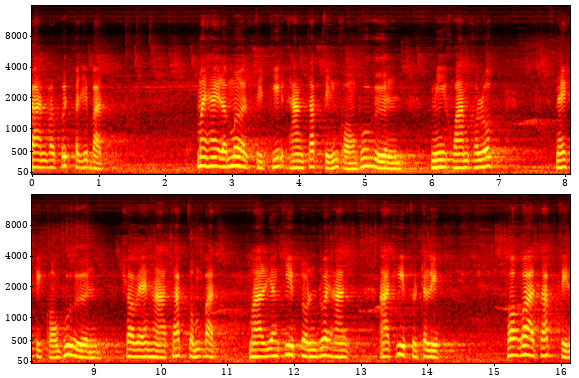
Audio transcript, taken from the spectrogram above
การประพฤติปฏิบัติ ไม่ให้ละเมิดสิทธิทางทรัพย์สินของผู้อื่น มีความเคารพในสิทธิของผู้อื่นแสวงหาทรัพย์สมบัติมาเลี้ยงชีพตนด้วยอาอาชีพสุจริต เพราะว่าทรัพย์สิน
